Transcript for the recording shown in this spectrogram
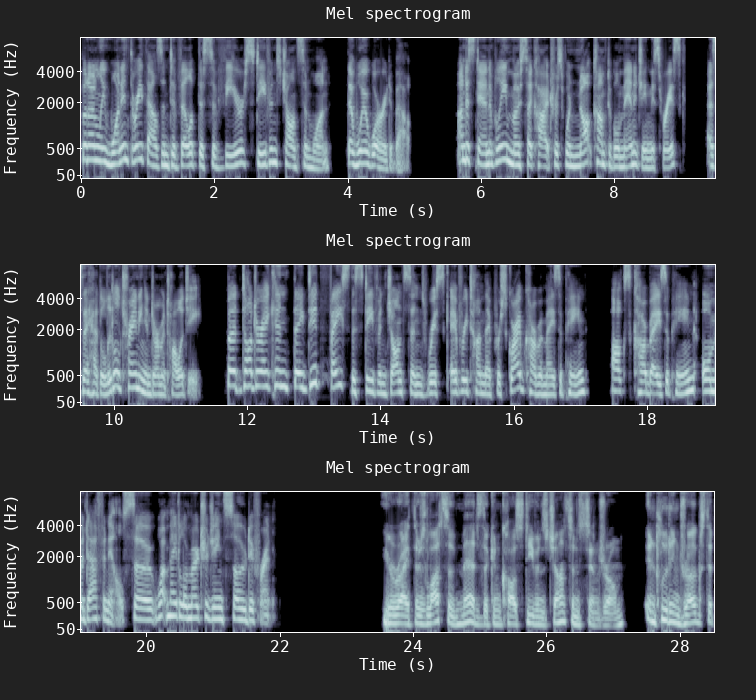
but only one in 3,000 develop the severe Stevens Johnson one that we're worried about. Understandably, most psychiatrists were not comfortable managing this risk, as they had little training in dermatology but Dr. Aiken, they did face the Stevens Johnson risk every time they prescribed carbamazepine, oxcarbazepine, or modafinil. So what made lamotrigine so different? You're right. There's lots of meds that can cause Stevens-Johnson syndrome, including drugs that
